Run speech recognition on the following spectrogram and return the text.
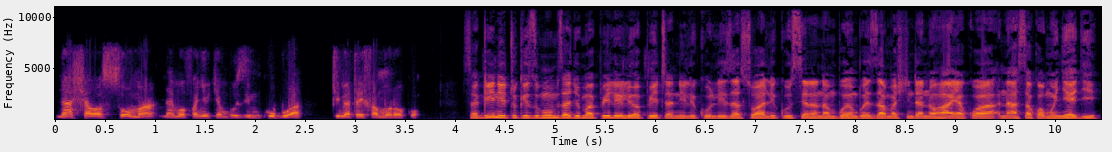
na ashawasoma na amewafanyia uchambuzi mkubwa timu ya taifa ya Moroko. Sagini, tukizungumza Jumapili iliyopita nilikuuliza swali kuhusiana na mbwembwe za mashindano haya kwa na hasa kwa mwenyeji,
